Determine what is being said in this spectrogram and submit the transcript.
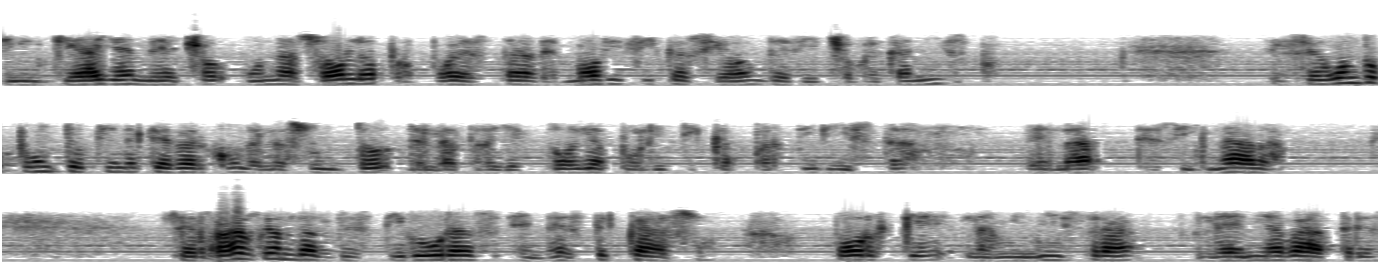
sin que hayan hecho una sola propuesta de modificación de dicho mecanismo. El segundo punto tiene que ver con el asunto de la trayectoria política partidista de la designada. Se rasgan las vestiduras en este caso porque la ministra Lenia Batres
